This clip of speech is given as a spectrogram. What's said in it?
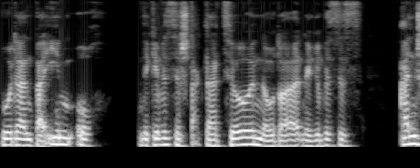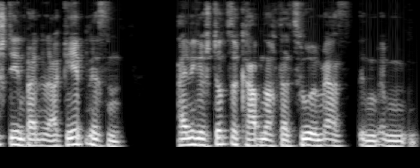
wo dann bei ihm auch eine gewisse Stagnation oder ein gewisses Anstehen bei den Ergebnissen. Einige Stürze kamen noch dazu im, erst, im, im,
